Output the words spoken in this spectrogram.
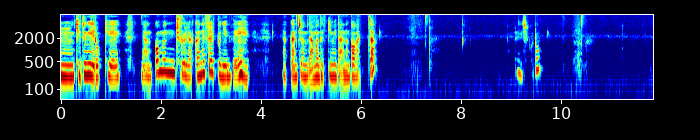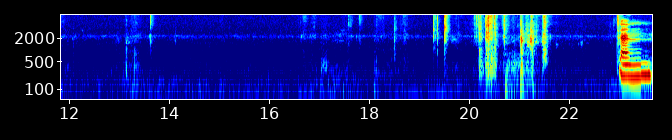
음, 기둥에 이렇게 그냥 검은 줄을 약간 했을 뿐인데 약간 좀 나무 느낌이 나는 것 같죠? 이런 식으로 짠!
